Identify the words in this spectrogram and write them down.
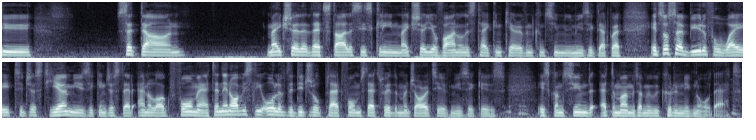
to sit down, make sure that that stylus is clean, make sure your vinyl is taken care of, and consume the music that way. It's also a beautiful way to just hear music in just that analog format, and then obviously all of the digital platforms. That's where the majority of music is mm-hmm. is consumed at the moment. I mean, we couldn't ignore that.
